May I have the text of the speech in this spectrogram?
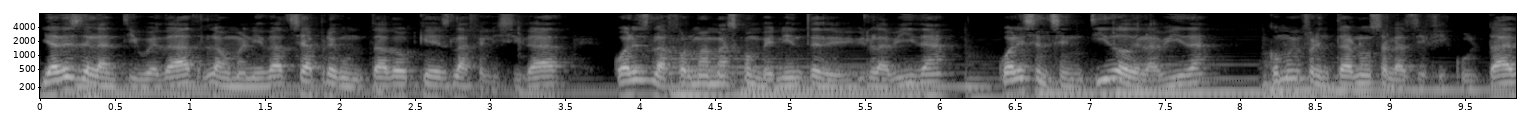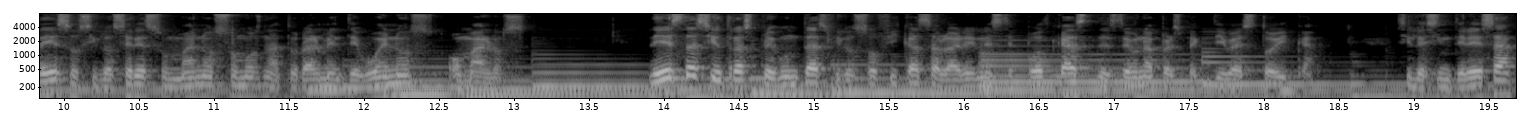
Ya desde la antigüedad la humanidad se ha preguntado qué es la felicidad, cuál es la forma más conveniente de vivir la vida, cuál es el sentido de la vida, cómo enfrentarnos a las dificultades o si los seres humanos somos naturalmente buenos o malos. De estas y otras preguntas filosóficas hablaré en este podcast desde una perspectiva estoica. Si les interesa,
